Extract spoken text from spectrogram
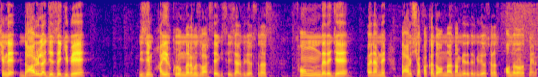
Şimdi Darül Acize gibi bizim hayır kurumlarımız var sevgili seyirciler biliyorsunuz. Son derece önemli. Darüşşafaka da onlardan biridir biliyorsunuz. Onları unutmayınız.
